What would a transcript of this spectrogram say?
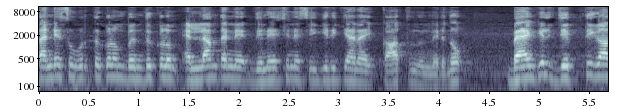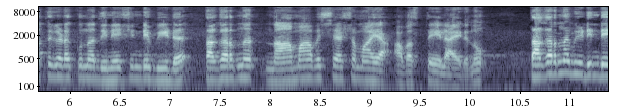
തന്റെ സുഹൃത്തുക്കളും ബന്ധുക്കളും എല്ലാം തന്നെ ദിനേശിനെ സ്വീകരിക്കാനായി കാത്തുനിന്നിരുന്നു ബാങ്കിൽ ജപ്തി കാത്തുകിടക്കുന്ന ദിനേശിന്റെ വീട് തകർന്ന് നാമാവശേഷമായ അവസ്ഥയിലായിരുന്നു. തകർന്ന വീടിന്റെ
